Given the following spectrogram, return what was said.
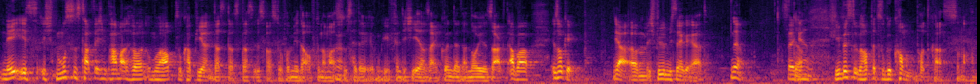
Nee, ich, ich muss es tatsächlich ein paar Mal hören, um überhaupt zu kapieren, dass das das ist, was du von mir da aufgenommen hast. Ja. Das hätte irgendwie, finde ich, jeder sein können, der da Neue sagt. Aber ist okay. Ja, ähm, ich fühle mich sehr geehrt. Ja, sehr genau. gerne. Wie bist du überhaupt dazu gekommen, Podcasts zu machen?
